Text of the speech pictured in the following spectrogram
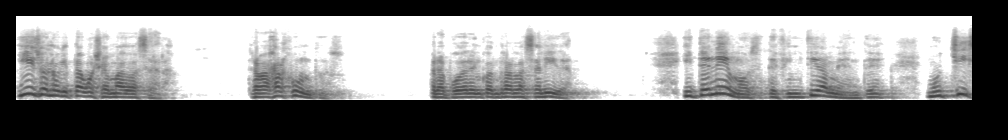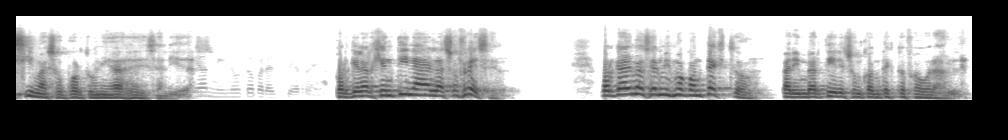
Y eso es lo que estamos llamados a hacer, trabajar juntos para poder encontrar la salida. Y tenemos definitivamente muchísimas oportunidades de salidas. Porque la Argentina las ofrece. Porque además el mismo contexto para invertir es un contexto favorable.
